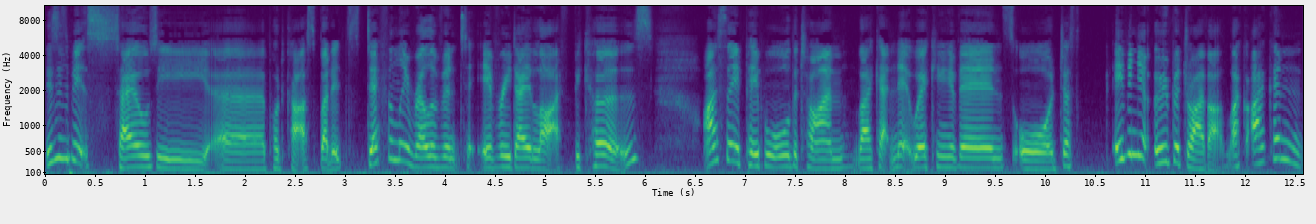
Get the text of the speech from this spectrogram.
This is a bit salesy uh, podcast, but it's definitely relevant to everyday life because I see people all the time, like at networking events or just even your Uber driver. Like I can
